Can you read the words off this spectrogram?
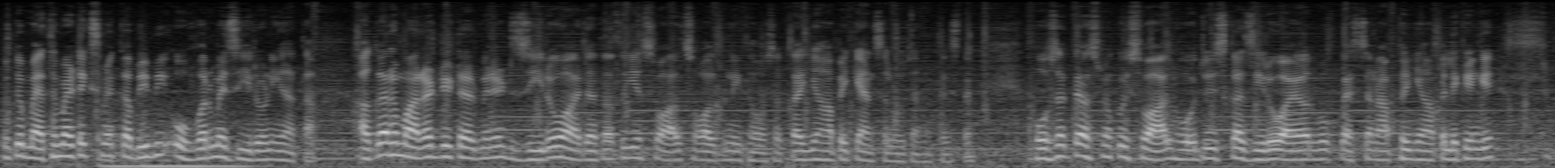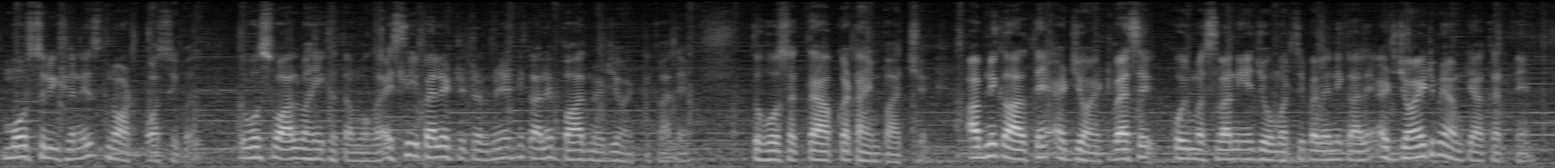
क्योंकि मैथमेटिक्स में कभी भी ओवर में ज़ीरो नहीं आता। अगर हमारा डिटर्मिनेंट ज़ीरो आ जाता तो ये सवाल सॉल्व नहीं था, हो सकता यहाँ पे कैंसिल हो जाना था इसमें हो सकता है उसमें कोई सवाल हो जो इसका ज़ीरो आया और वो क्वेश्चन आप फिर यहाँ पर लिखेंगे more solution is not possible तो वो सवाल वहीं ख़त्म होगा। इसलिए पहले डिटर्मिनेंट निकालें, बाद में जॉइंट निकालें। तो हो सकता है आपका टाइम पाँच अब निकालते हैं एड जॉइंट वैसे कोई मसला नहीं है, जो मर्ज़ी पहले निकालें। एड जॉइंट में हम क्या करते हैं?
